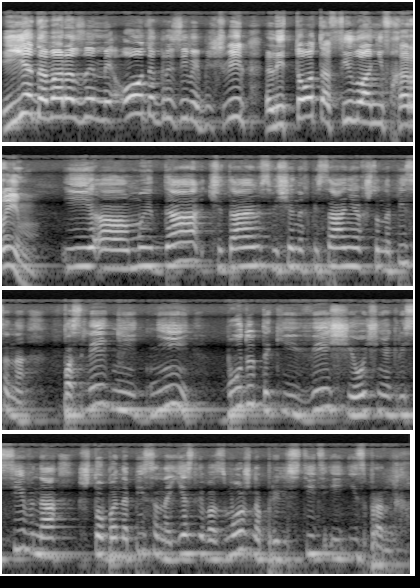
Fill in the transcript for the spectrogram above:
יהיה דבר הזה מאוד אגרסיבי בשביל לטעות אפילו הנבחרים. И э, мы, да, читаем в священных писаниях, что написано, в последние дни будут такие вещи очень агрессивно, чтобы написано, если возможно, прелестить и избранных.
